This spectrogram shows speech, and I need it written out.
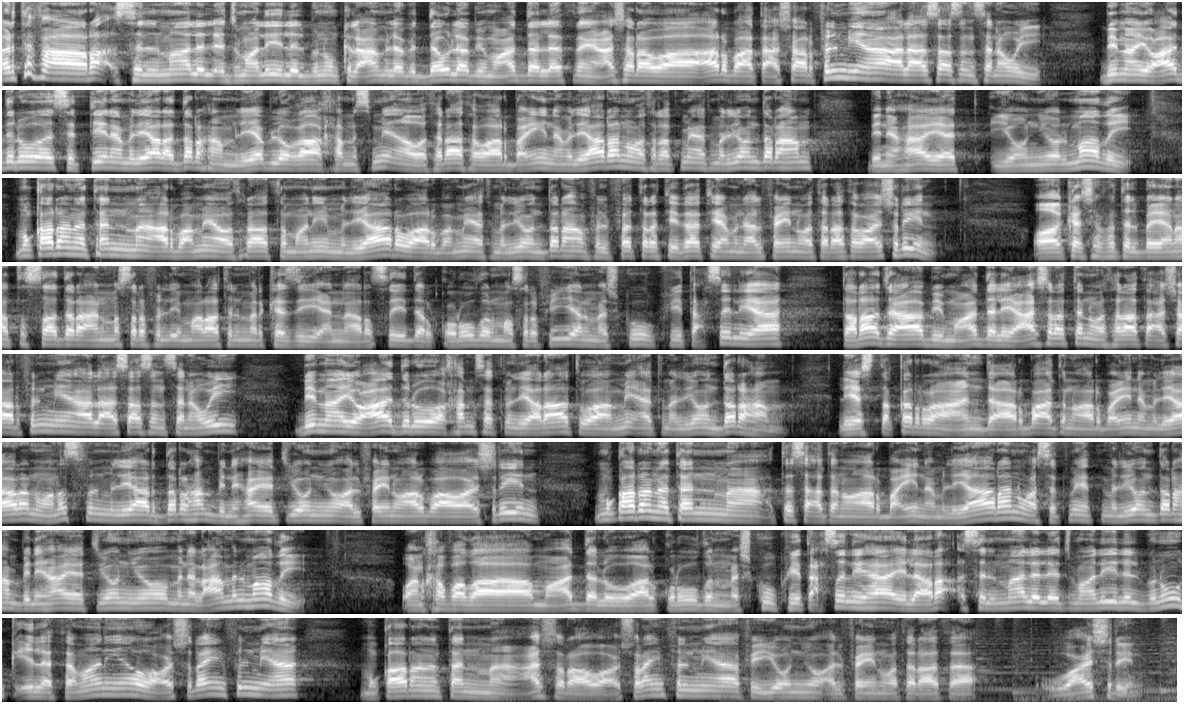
ارتفع رأس المال الإجمالي للبنوك العاملة بالدولة بمعدل 12 و14% على أساس سنوي بما يعادل 60 مليار درهم ليبلغ 543 مليارا و300 مليون درهم بنهاية يونيو الماضي. مقارنة مع 483 مليار و400 مليون درهم في الفترة ذاتها من 2023 وكشفت البيانات الصادرة عن مصرف الإمارات المركزي أن رصيد القروض المصرفية المشكوك في تحصيلها تراجع بمعدل 10 و13% على أساس سنوي بما يعادل 5 مليارات و100 مليون درهم ليستقر عند 44 مليارا ونصف المليار درهم بنهاية يونيو 2024 مقارنة مع 49 مليارا و600 مليون درهم بنهاية يونيو من العام الماضي. وانخفض معدل القروض المشكوك في تحصيلها إلى رأس المال الإجمالي للبنوك إلى 28% مقارنة مع 10 و20% في يونيو 2023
